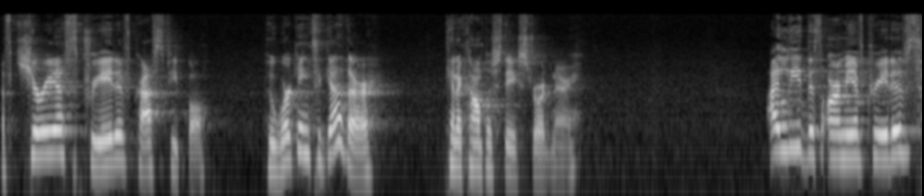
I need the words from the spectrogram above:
of curious, creative craftspeople who, working together, can accomplish the extraordinary. I lead this army of creatives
